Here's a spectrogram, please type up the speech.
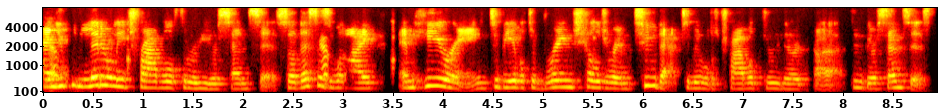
And yep. you can literally travel through your senses. So this is what I am hearing to be able to bring children to that, to be able to travel through their uh, through their senses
